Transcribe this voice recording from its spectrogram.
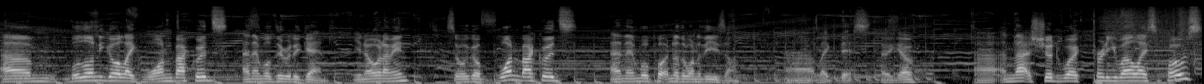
um, we'll only go like one backwards and then we'll do it again. You know what I mean? So we'll go one backwards and then we'll put another one of these on. Uh, like this. There we go. Uh, and that should work pretty well, I suppose.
